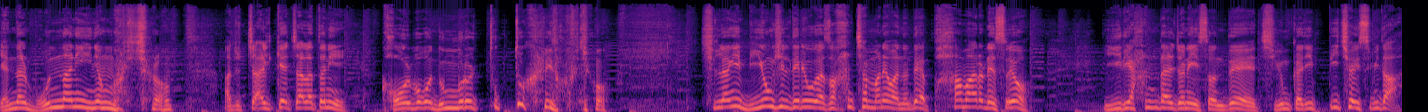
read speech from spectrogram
옛날 못난이 인형머리처럼 아주 짧게 잘랐더니 거울 보고 눈물을 뚝뚝 흘리더군요. 신랑이 미용실 데리고 가서 한참 만에 왔는데 파마를 했어요. 일이 한 달 전에 있었는데 지금까지 삐쳐 있습니다.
